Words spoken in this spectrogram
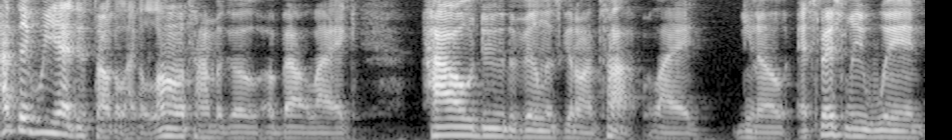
I think we had this talk like a long time ago about like how do the villains get on top, like you know, especially when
